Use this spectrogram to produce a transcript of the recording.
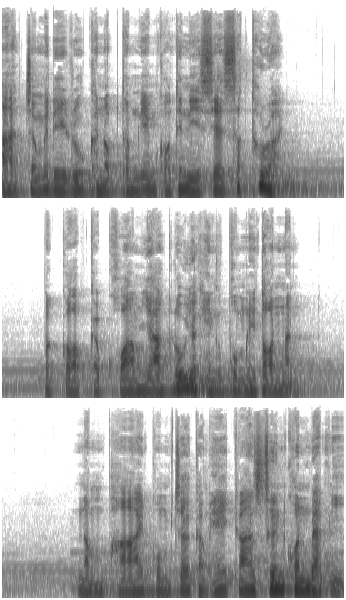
อาจจะไม่ได้รู้ขนบธรรมเนียมของที่นี่เสียสักเท่าไหร่ ประกอบกับความอยากรู้อยากเห็นของผมในตอนนั้นนำพาให้ผมเจอกับเหตุการณ์เสื่อนแบบนี้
